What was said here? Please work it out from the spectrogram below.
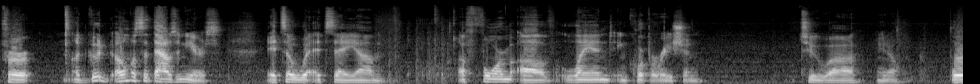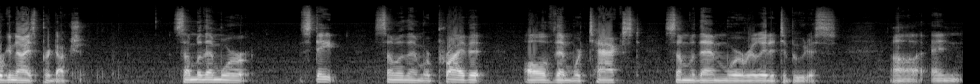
for a good almost a thousand years it's a it's a um, a form of land incorporation to uh, you know organize production. Some of them were state some of them were private all of them were taxed some of them were related to Buddhists. Uh, and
